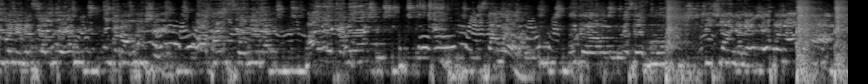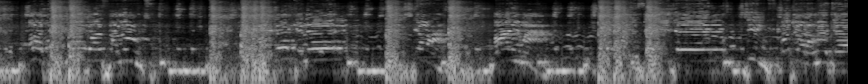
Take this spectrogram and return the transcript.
Igwe na-emesi ihe, Igwe na-ahụ uche, ọka isi eme make anyị na-ekele Chief Samuel Udo Ezegbu, Chichi Angene, Ekwe na-aba. again.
